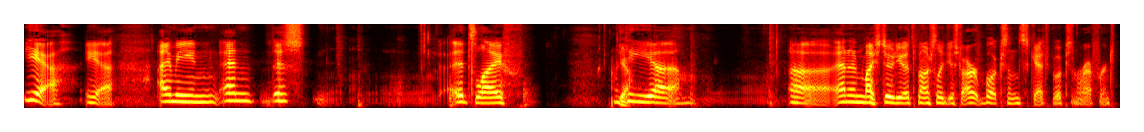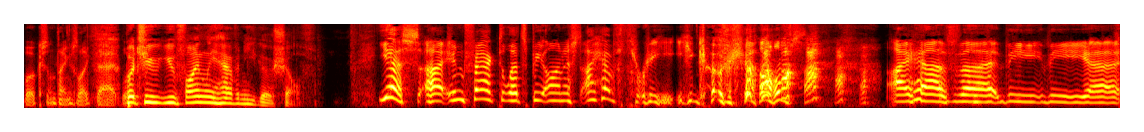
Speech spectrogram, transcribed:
Yeah, yeah. I mean, and this, it's life. Yeah. The, uh, uh, and in my studio, it's mostly just art books and sketchbooks and reference books and things like that. But you you finally have an ego shelf. Yes, uh, in fact, let's be honest, I have three ego shelves. I have uh, the the uh,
